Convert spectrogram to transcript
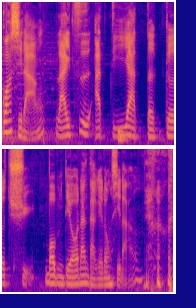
我是人，来自阿迪亚的歌曲，忘唔掉，咱大家都是人，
